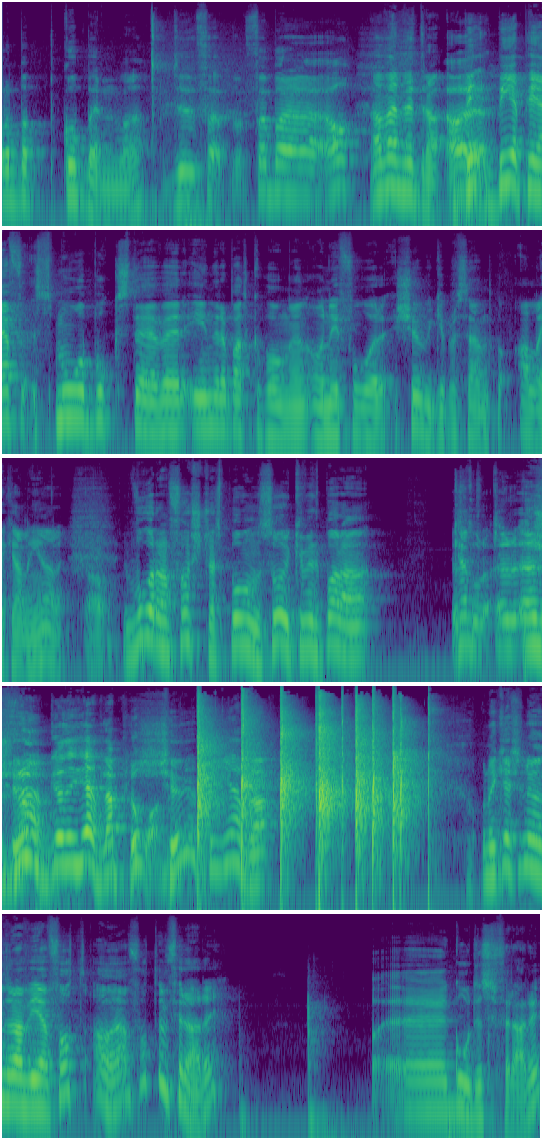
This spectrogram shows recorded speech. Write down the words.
Rabattgubben va? Du, får, får bara... Ja. Ja, vänta lite då. Ja, ja. BPF, små bokstäver, in i rabattkupongen och ni får 20% på alla kallingar. Våran första sponsor, kan vi inte bara... Kan, En, en ruggande jävla applåd! köp en jävla... Och ni kanske nu undrar vad vi har fått? Ja, jag har fått en Ferrari. Eh, godis Ferrari.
